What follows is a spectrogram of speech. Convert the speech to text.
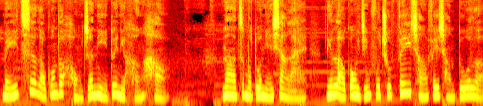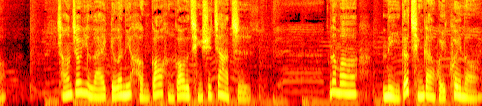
每一次老公都哄着你，对你很好。那这么多年下来，你老公已经付出非常非常多了，长久以来给了你很高很高的情绪价值。那么你的情感回馈呢？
